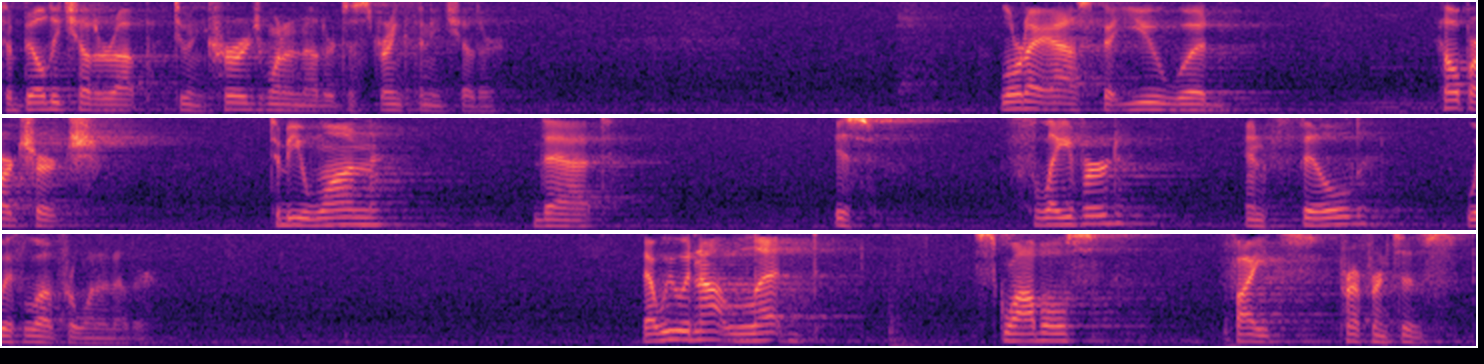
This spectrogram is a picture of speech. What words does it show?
to build each other up, to encourage one another, to strengthen each other. Lord, I ask that you would help our church to be one that is flavored and filled with love for one another. that we would not let squabbles, fights, preferences,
